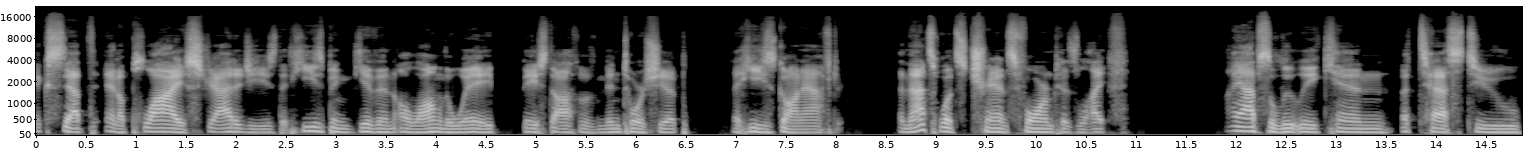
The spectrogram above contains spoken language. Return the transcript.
accept and apply strategies that he's been given along the way based off of mentorship that he's gone after. And that's what's transformed his life. I absolutely can attest to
